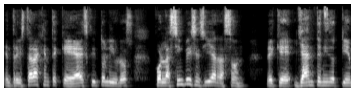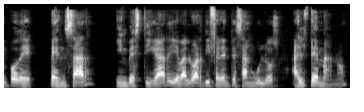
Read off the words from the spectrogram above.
entrevistar a gente que ha escrito libros por la simple y sencilla razón de que ya han tenido tiempo de pensar, investigar y evaluar diferentes ángulos al tema, ¿no?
